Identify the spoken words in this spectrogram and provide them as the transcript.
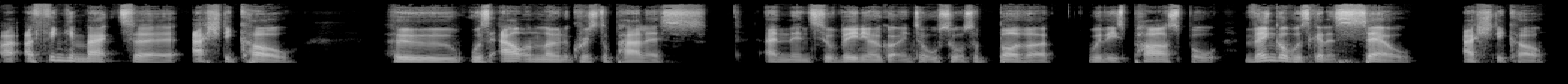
I, I thinking back to Ashley Cole, who was out on loan at Crystal Palace, and then Silvinho got into all sorts of bother with his passport. Wenger was going to sell Ashley Cole,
